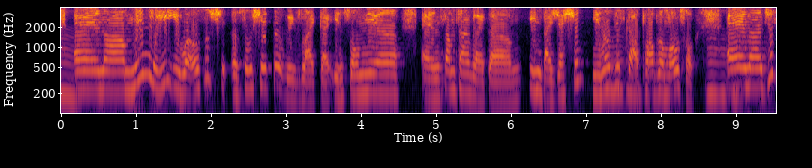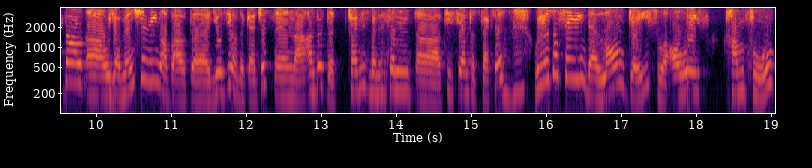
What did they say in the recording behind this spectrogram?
mm. and uh, mainly it was also sh- associated with like uh, insomnia and sometimes like um, indigestion. You know, mm-hmm. this kind of problem also. Mm-hmm. And uh, just now uh, you're mentioning about the using of the gadgets, and uh, under the Chinese medicine TCM perspective, mm-hmm. we're also saying that long gaze will always harmful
